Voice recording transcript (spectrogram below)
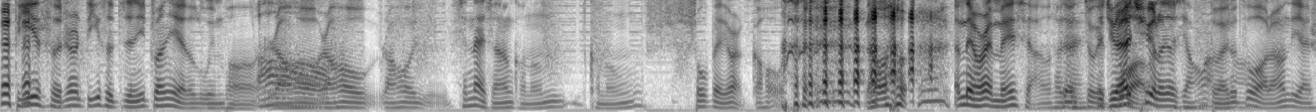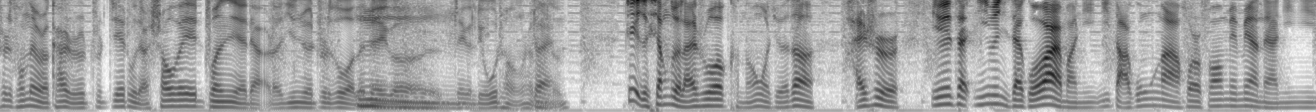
为第一次真是第一次进一专业的录音棚，哦然后然后然后现在想想可能可能收费有点高，然后那会儿也没想，我操，就，就给觉得去了就行了。对，就哦做，然后也是从那会儿开始接触点稍微专业点的音乐制作的这个、嗯这个流程什么的。这个相对来说，可能我觉得还是因为在因为你在国外嘛，你你打工啊或者方方面面的呀，你你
